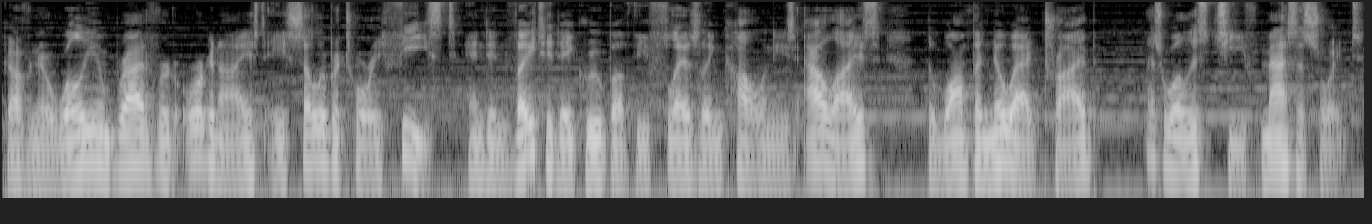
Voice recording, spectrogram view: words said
Governor William Bradford organized a celebratory feast and invited a group of the fledgling colony's allies, the Wampanoag tribe, as well as Chief Massasoit.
